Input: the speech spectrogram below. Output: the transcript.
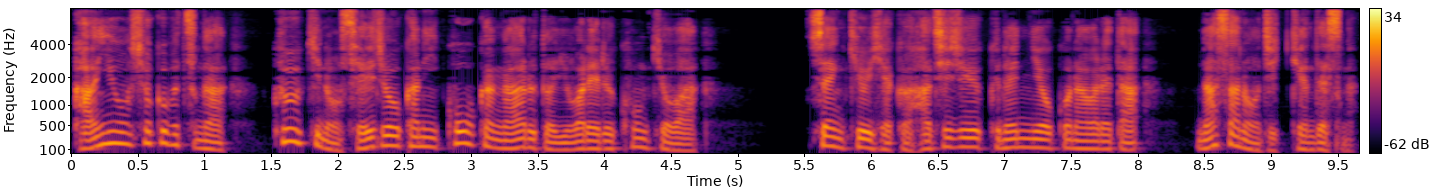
観葉植物が空気の正常化に効果があると言われる根拠は1989年に行われた NASA の実験ですが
